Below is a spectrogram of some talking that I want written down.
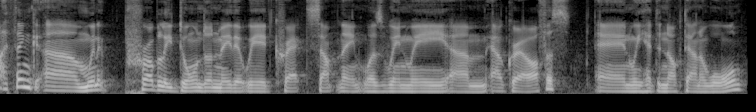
I think um, when it probably dawned on me that we had cracked something was when we um, outgrew our office and we had to knock down a wall.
